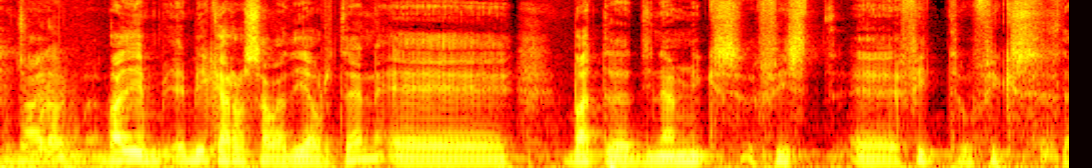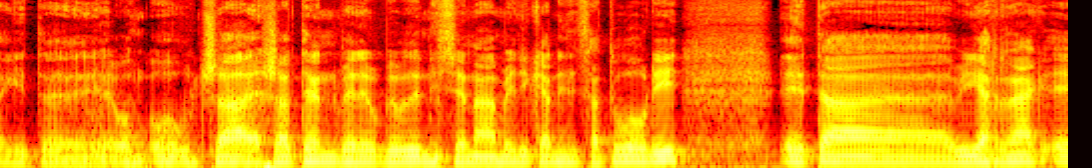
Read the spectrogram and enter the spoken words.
Bai, bai, bi karroza badia urten, e, bat Dynamics Fist, e, Fit, Fix, dakit, e, untsa esaten bere beuden izena amerikanizatu hori, eta bigarrenak e,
